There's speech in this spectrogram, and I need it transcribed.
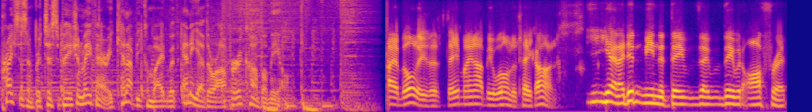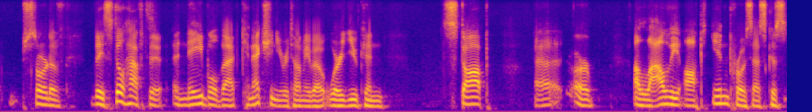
Prices and participation may vary, cannot be combined with any other offer or combo meal. Liability that they may not be willing to take on. Yeah, and I didn't mean that they they, they would offer it sort of they still have to enable that connection you were telling me about where you can stop uh, or allow the opt-in process because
